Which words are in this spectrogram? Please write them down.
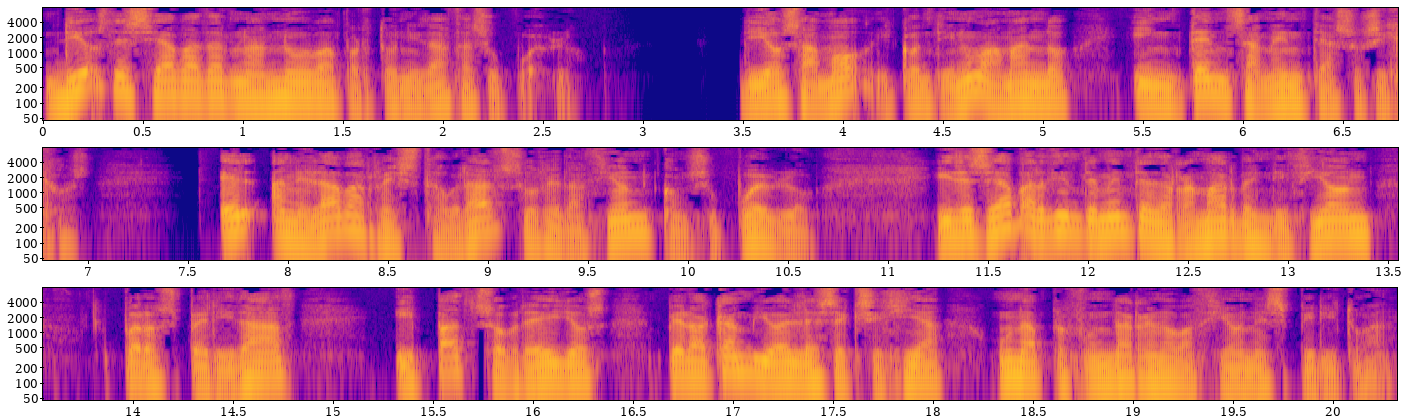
Dios deseaba dar una nueva oportunidad a su pueblo. Dios amó y continúa amando intensamente a sus hijos. Él anhelaba restaurar su relación con su pueblo y deseaba ardientemente derramar bendición, prosperidad y paz sobre ellos, pero a cambio Él les exigía una profunda renovación espiritual.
